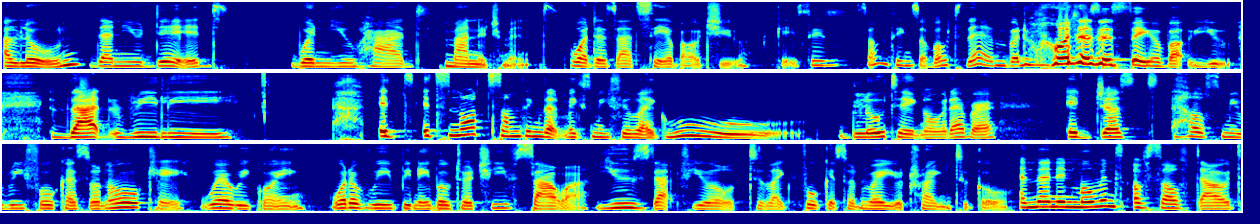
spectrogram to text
alone than you did when you had management. What does that say about you? Okay, it says some things about them, but what does it say about you? That really it's it's not something that makes me feel like ooh gloating or whatever it just helps me refocus on oh, okay where are we going? What have we been able to achieve? Sour use that fuel to like focus on where you're trying to go. And then in moments of self-doubt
